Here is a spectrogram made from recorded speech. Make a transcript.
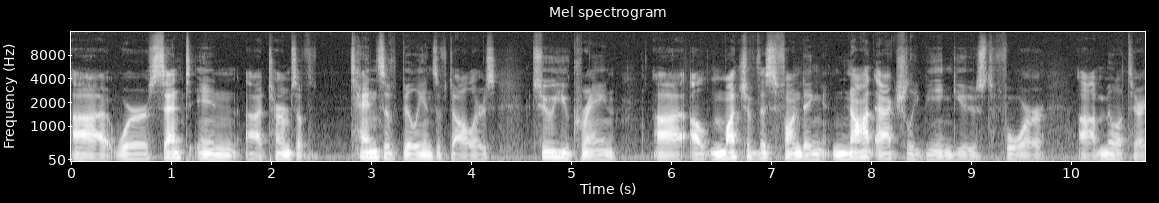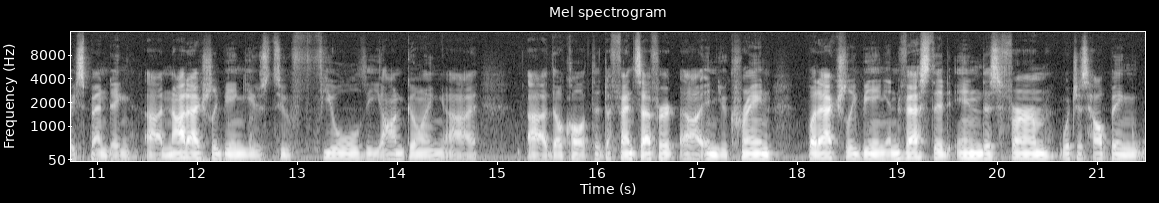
uh, were sent in terms of tens of billions of dollars to Ukraine uh, much of this funding not actually being used for uh, military spending, uh, not actually being used to fuel the ongoing, uh, uh, they'll call it the defense effort uh, in Ukraine, but actually being invested in this firm, which is helping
